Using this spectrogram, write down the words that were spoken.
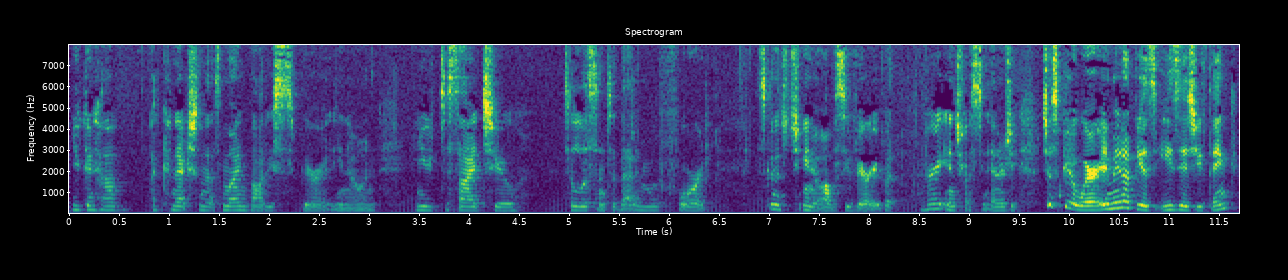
You can have a connection that's mind, body, spirit. You know, and, and you decide to to listen to that and move forward. It's going to, you know, obviously vary, but very interesting energy. Just be aware, it may not be as easy as you think,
